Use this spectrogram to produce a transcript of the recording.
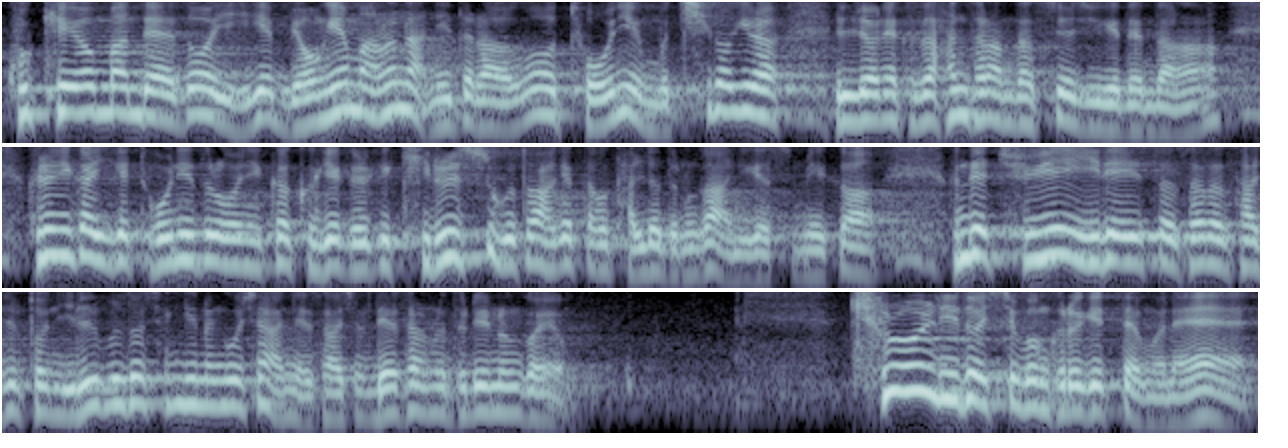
국회의원만 돼도 이게 명예만은 아니더라고. 돈이 뭐 7억이나 1년에 그래서 한 사람당 쓰여지게 된다. 그러니까 이게 돈이 들어오니까 그게 그렇게 기를 쓰고서 하겠다고 달려드는 거 아니겠습니까? 근데 주의 일에 있어서는 사실 돈 1불도 생기는 것이 아니에요. 사실 내 삶을 드리는 거예요. true 리더십은 그러기 때문에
